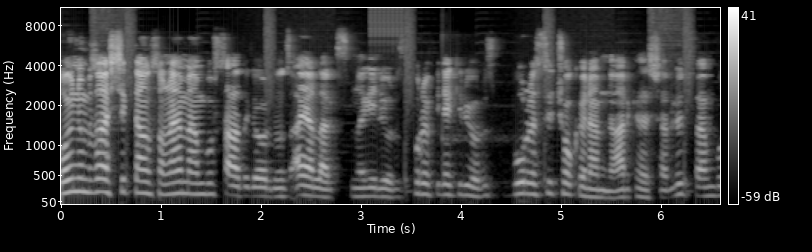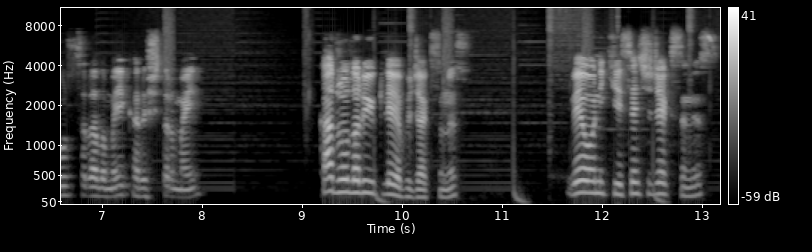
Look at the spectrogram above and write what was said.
Oyunumuzu açtıktan sonra hemen bu sağda gördüğünüz ayarlar kısmına geliyoruz. Profile giriyoruz. Burası çok önemli arkadaşlar. Lütfen bu sıralamayı karıştırmayın. Kadroları yükle yapacaksınız. V12'yi seçeceksiniz.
